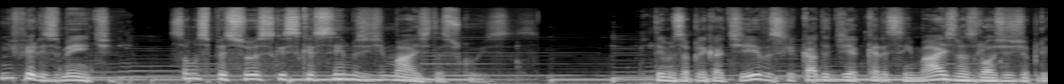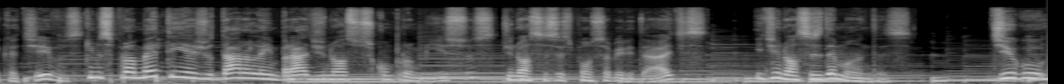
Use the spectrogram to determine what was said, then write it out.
Infelizmente, somos pessoas que esquecemos demais das coisas. Temos aplicativos que cada dia crescem mais nas lojas de aplicativos que nos prometem ajudar a lembrar de nossos compromissos, de nossas responsabilidades e de nossas demandas. Digo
